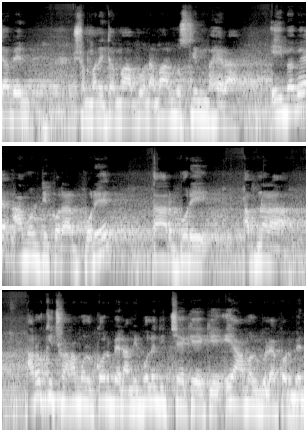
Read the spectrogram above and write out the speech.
যাবেন। সম্মানিত মা বোন, আমার মুসলিম ভাইয়েরা, এইভাবে আমলটি করার পরে, তারপরে আপনারা আরও কিছু আমল করবেন, আমি বলে দিচ্ছি একে একে, এই আমলগুলা করবেন।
